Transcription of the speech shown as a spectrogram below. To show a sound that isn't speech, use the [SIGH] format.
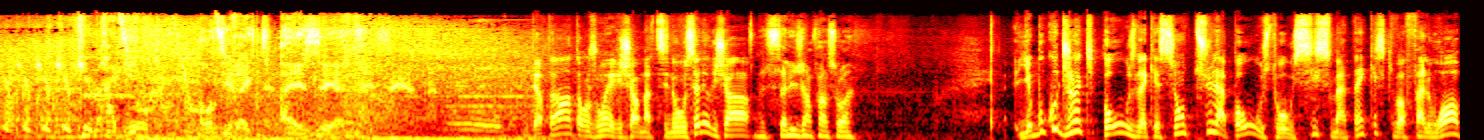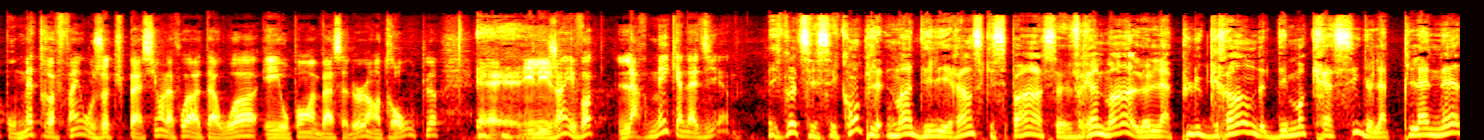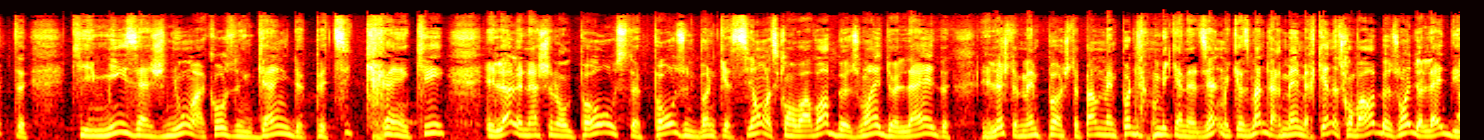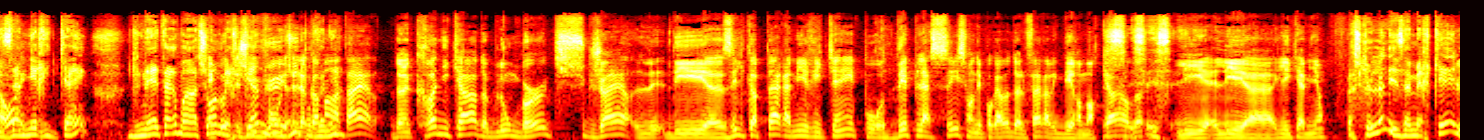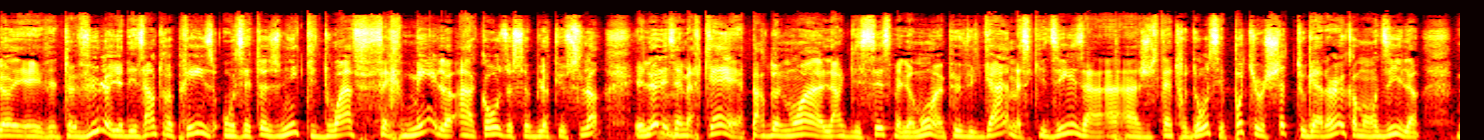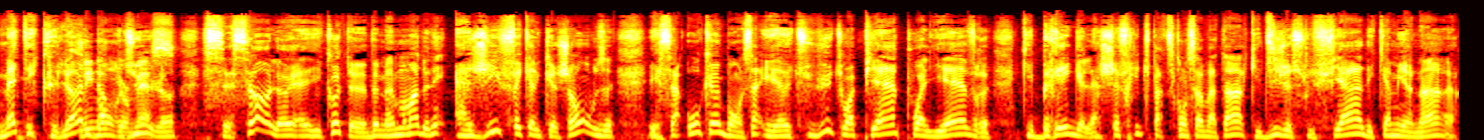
Cube Radio. En direct à LCN. 8h30, on joint Richard Martineau. Salut Richard. Salut Jean-François. Il y a beaucoup de gens qui posent la question, tu la poses toi aussi ce matin, qu'est-ce qu'il va falloir pour mettre fin aux occupations à la fois à Ottawa et au pont Ambassador, entre autres. Là? Euh, et les gens évoquent l'armée canadienne. Écoute, c'est complètement délirant ce qui se passe. Vraiment, là, la plus grande démocratie de la planète qui est mise à genoux à cause d'une gang de petits crinqués. Et là, le National Post pose une bonne question. Est-ce qu'on va avoir besoin de l'aide? Et là, je te même pas, je te parle même pas de l'armée canadienne, mais quasiment de l'armée américaine. Est-ce qu'on va avoir besoin de l'aide des Ah oui. Américains, d'une intervention Écoute, j'ai américaine? vu Dieu, le commentaire d'un chroniqueur de Bloomberg qui suggère des euh, hélicoptères américains pour déplacer, si on n'est pas capable de le faire avec des remorqueurs, là, C'est- c'est- les, les, euh, les camions. Parce que là, les Américains, là, tu as vu, il y a des entreprises aux États-Unis qui doivent fermer là, à cause de ce blocus-là. Et là, Mm. les Américains, pardonne-moi l'anglicisme et le mot un peu vulgaire, mais ce qu'ils disent à, à- à Justin Trudeau, c'est put your shit together, comme on dit. là. Mets tes culottes, Clean bon Dieu. C'est ça. Là. Écoute, euh, à un moment donné, agis, fais quelque chose. Et ça n'a aucun bon sens. Et as-tu vu, toi, Pierre Poilièvre, qui brigue la chefferie du Parti conservateur, qui dit « Je suis fier des camionneurs ».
